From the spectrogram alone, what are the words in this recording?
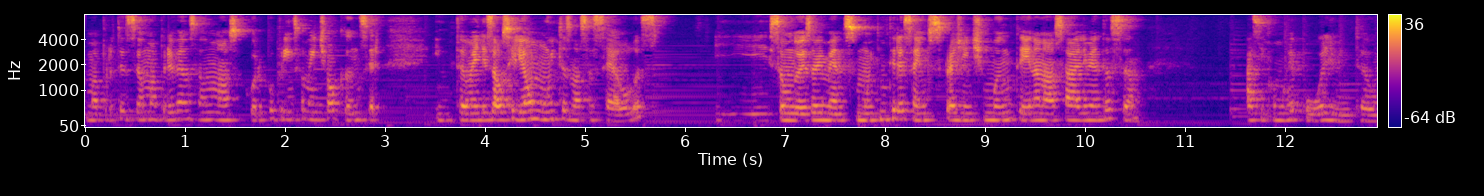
uma proteção, uma prevenção no nosso corpo, principalmente ao câncer. Então, eles auxiliam muito as nossas células e são dois alimentos muito interessantes para a gente manter na nossa alimentação. Assim como o repolho. Então,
